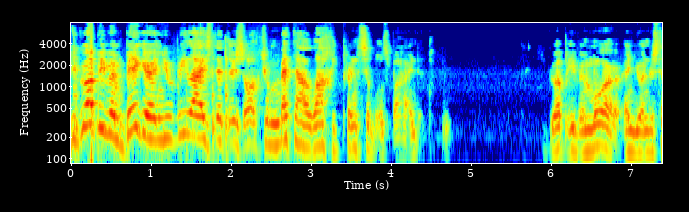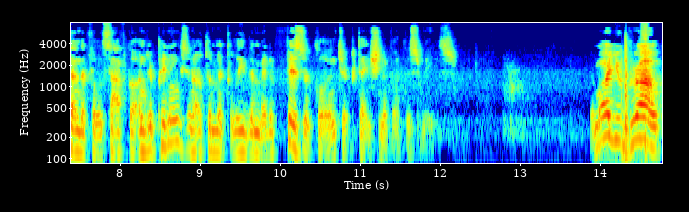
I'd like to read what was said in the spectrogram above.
You grow up even bigger and you realize that there's also meta halachic principles behind it. You grow up even more and you understand the philosophical underpinnings and ultimately the metaphysical interpretation of what this means. The more you grow,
